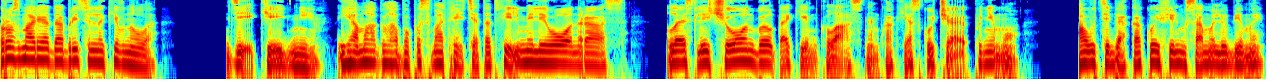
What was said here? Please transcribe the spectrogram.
Розмари одобрительно кивнула. «Дикие дни. Я могла бы посмотреть этот фильм миллион раз. Лесли Чон был таким классным, как я скучаю по нему. А у тебя какой фильм самый любимый?»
